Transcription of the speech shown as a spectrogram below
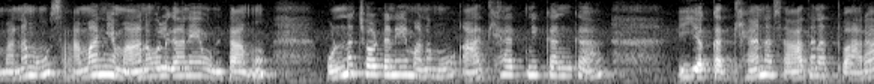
మనము సామాన్య మానవులుగానే ఉంటాము. ఉన్న చోటనే మనము ఆధ్యాత్మికంగా ఈ యొక్క ధ్యాన సాధన ద్వారా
